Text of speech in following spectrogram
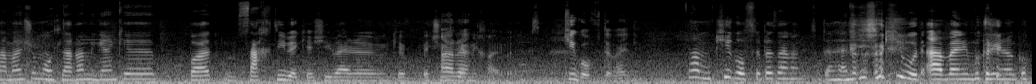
همشون مطلقا میگن که باید سختی بکشی برای اینکه به چیزی آره. می‌خوای برسی. کی گفته ولی؟ همون کی گفته بزنم تو دهنش؟ کی بود؟ اولین بار اینو گفت.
